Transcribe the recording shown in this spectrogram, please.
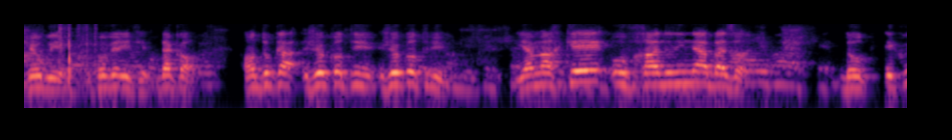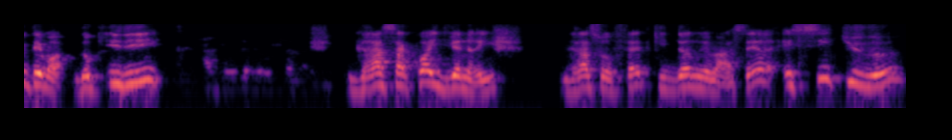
J'ai oublié, il faut vérifier. D'accord. En tout cas, je continue. Je continue. Il y a marqué Ufranunina Bazot. Donc, écoutez-moi. Donc, il dit grâce à quoi ils deviennent riches? Grâce au fait qu'ils donnent le maaser. Et si tu veux,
